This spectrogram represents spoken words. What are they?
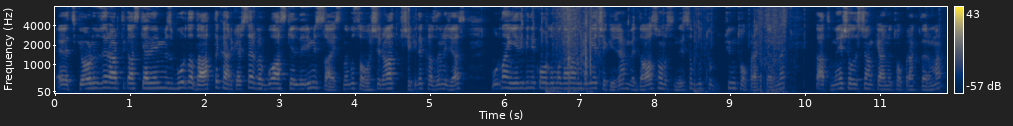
Evet gördüğünüz üzere artık askerlerimizi burada dağıttık arkadaşlar ve bu askerlerimiz sayesinde bu savaşı rahat bir şekilde kazanacağız. Buradan 7000'lik ordumu da hemen buraya çekeceğim ve daha sonrasında ise bu tü- tüm topraklarını katmaya çalışacağım kendi topraklarıma.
